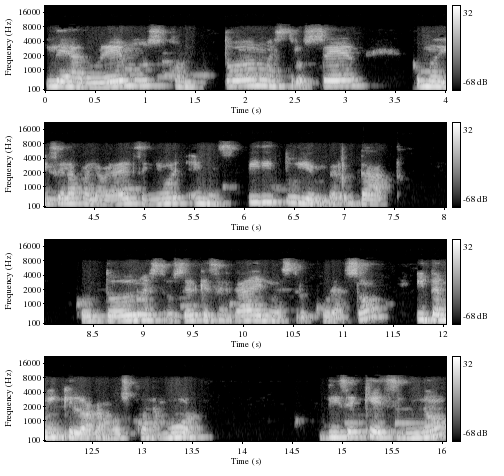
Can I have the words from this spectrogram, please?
le adoremos con todo nuestro ser, como dice la palabra del Señor, en espíritu y en verdad, con todo nuestro ser que salga de nuestro corazón y también que lo hagamos con amor. Dice que si no,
